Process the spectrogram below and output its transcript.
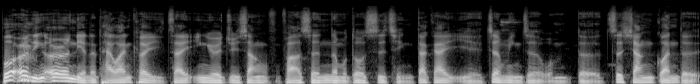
不过，二零二二年的台湾可以在音乐剧上发生那么多事情，大概也证明着我们的这相关的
